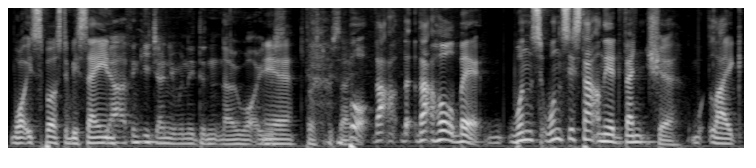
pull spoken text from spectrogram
what he's supposed to be saying? yeah, I think he genuinely didn't know what he was Yeah. supposed to be saying. But that that- that whole bit, once once they start on the adventure, like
